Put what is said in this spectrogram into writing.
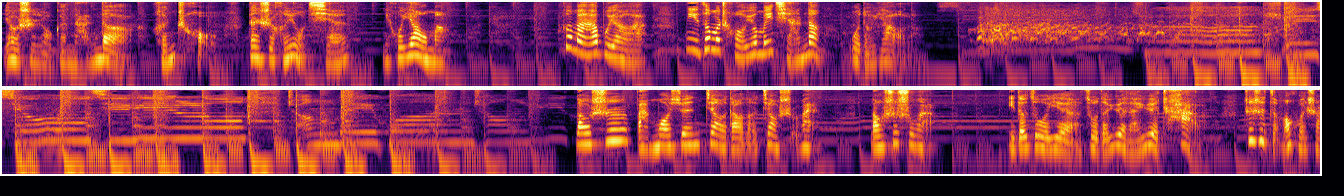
要是有个男的很丑，但是很有钱，你会要吗？干嘛不要啊？你这么丑又没钱的，我都要了。老师把墨轩叫到了教室外。老师说啊，你的作业做得越来越差了，这是怎么回事？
